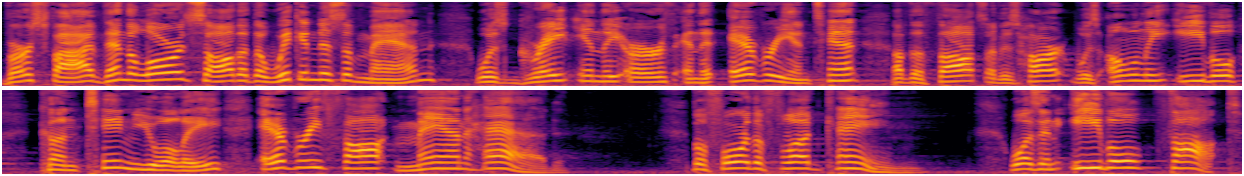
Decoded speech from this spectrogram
Verse 5 Then the Lord saw that the wickedness of man was great in the earth, and that every intent of the thoughts of his heart was only evil continually. Every thought man had before the flood came was an evil thought.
